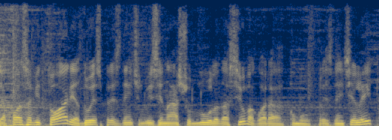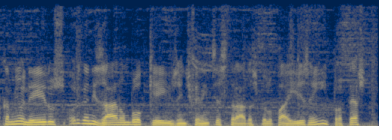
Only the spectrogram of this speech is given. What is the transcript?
E após a vitória do ex-presidente Luiz Inácio Lula da Silva, agora como presidente eleito, caminhoneiros organizaram bloqueios em diferentes estradas pelo país em protesto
